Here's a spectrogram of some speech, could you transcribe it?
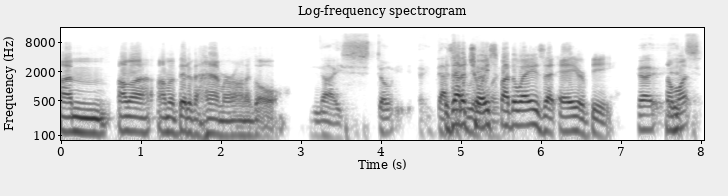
I'm I'm a I'm a bit of a hammer on a goal. Nice. Don't. Is that a, a choice, one. by the way? Is that A or B? Uh, somewhat. It's,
